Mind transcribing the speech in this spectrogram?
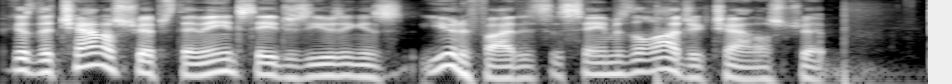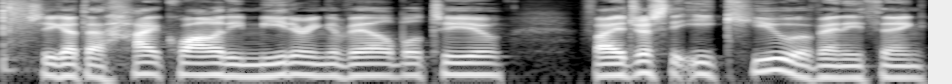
because the channel strips the MainStage is using is unified. It's the same as the Logic channel strip. So you got that high quality metering available to you. If I adjust the EQ of anything,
